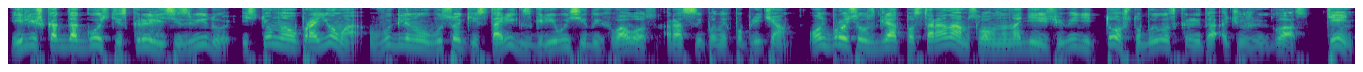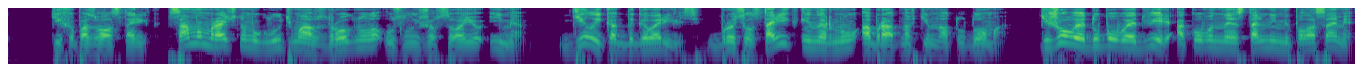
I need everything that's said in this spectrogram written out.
и лишь когда гости скрылись из виду, из темного проема выглянул высокий старик с гривой седых волос, рассыпанных по плечам. Он бросил взгляд по сторонам, словно надеясь увидеть то, что было скрыто от чужих глаз. «Тень!» — тихо позвал старик. В самом мрачном углу тьма вздрогнула, услышав свое имя. «Делай, как договорились», — бросил старик и нырнул обратно в темноту дома. Тяжелая дубовая дверь, окованная стальными полосами,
